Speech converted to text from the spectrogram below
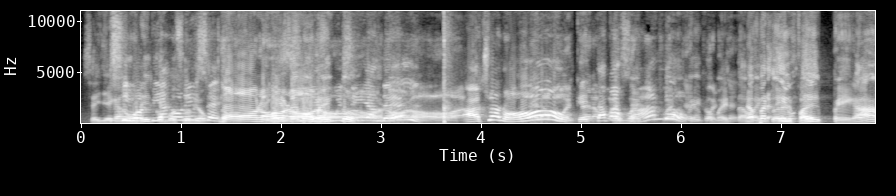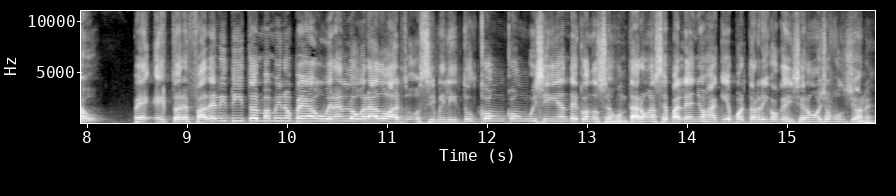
se llegan a unir como No, no, no, no, no, no, ¿qué está pasando? Como estaba Héctor el pegado. Héctor Fadel y Tito, el Bambino Pegado, hubieran logrado similitud con, con Wisin y Ander cuando se juntaron hace par de años aquí en Puerto Rico que hicieron ocho funciones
